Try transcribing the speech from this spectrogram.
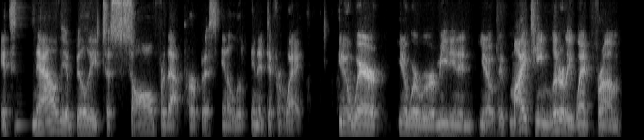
It's now the ability to solve for that purpose in a little in a different way. You know, where you know where we were meeting, and you know, my team literally went from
